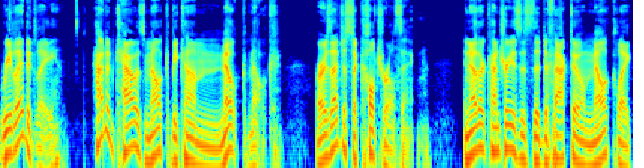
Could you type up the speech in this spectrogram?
Relatedly, how did cow's milk become milk milk? Or is that just a cultural thing? In other countries, is the de facto milk like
